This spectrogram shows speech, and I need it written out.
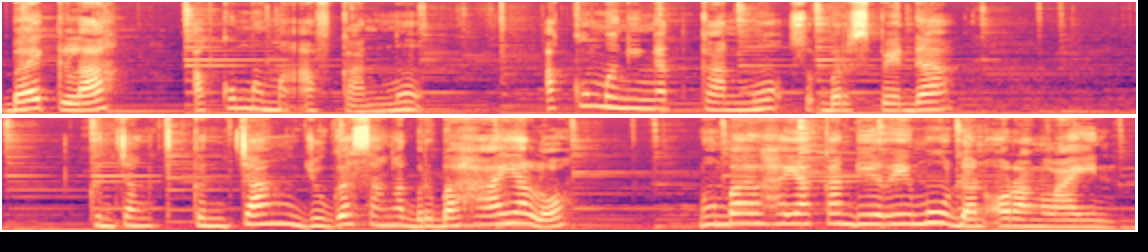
Baiklah, aku memaafkanmu. Aku mengingatkanmu bersepeda kencang-kencang juga sangat berbahaya loh. Membahayakan dirimu dan orang lain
